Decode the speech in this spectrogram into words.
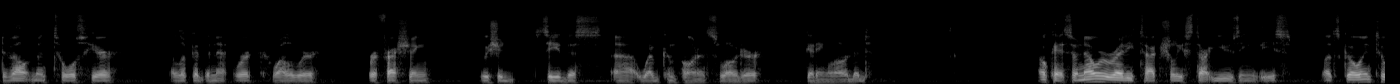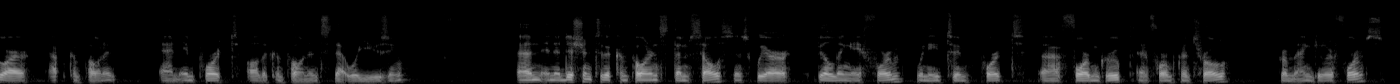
development tools here and look at the network while we're refreshing, we should see this uh, web components loader getting loaded. Okay, so now we're ready to actually start using these. let's go into our app component and import all the components that we're using. And in addition to the components themselves, since we are building a form, we need to import uh, form group and form control from Angular Forms.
